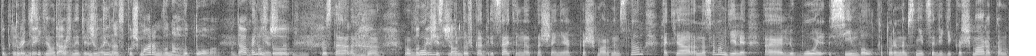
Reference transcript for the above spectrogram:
которые люди- действительно вот да, важны для людина человека. з кошмаром, вона готова. Да? Конечно. Просто Просто в обществе шаг. немножко отрицательное отношение к кошмарным снам, хотя на самом деле э, любой символ, который нам снится в виде кошмара, там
